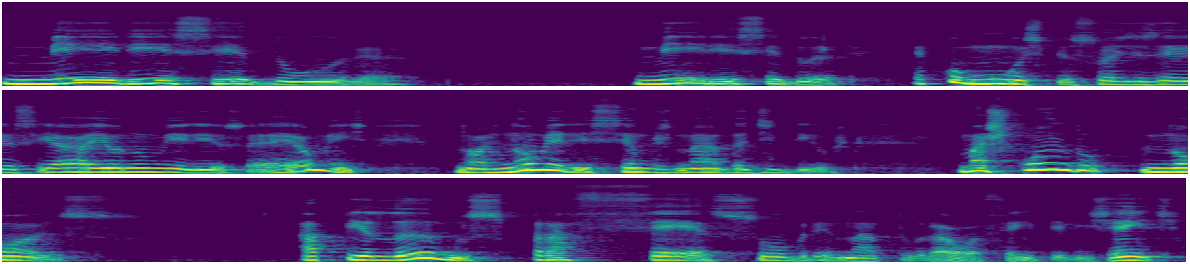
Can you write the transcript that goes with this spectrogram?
merecedora. Merecedora. É comum as pessoas dizerem assim: ah, eu não mereço. É realmente, nós não merecemos nada de Deus. Mas quando nós apelamos para a fé sobrenatural, a fé inteligente,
